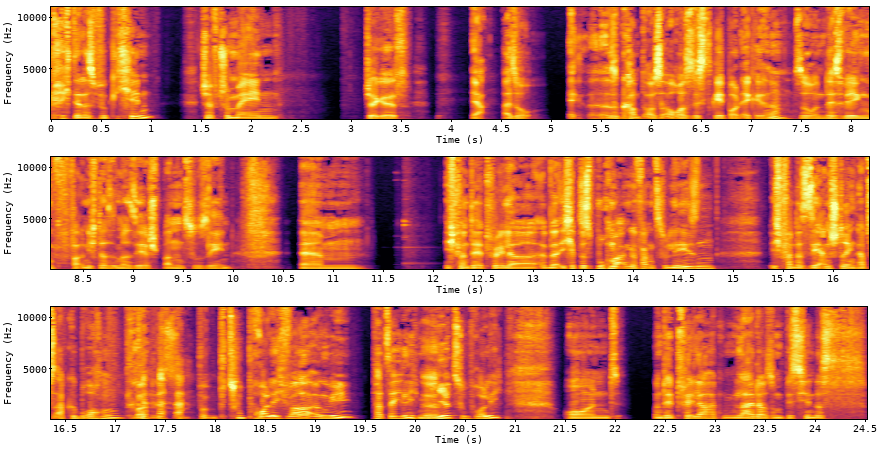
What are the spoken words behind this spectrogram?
kriegt er das wirklich hin? Jeff Tremaine, Jackass. ja, also, äh, also kommt aus, auch aus der Skateboard-Ecke, ne? So, und deswegen fand ich das immer sehr spannend zu sehen. Ähm, ich fand der Trailer, aber ich habe das Buch mal angefangen zu lesen. Ich fand das sehr anstrengend, habe es abgebrochen, weil mir das zu, zu prollig war irgendwie. Tatsächlich, Ja. mir zu prollig. Und, und der Trailer hat mir leider so ein bisschen das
